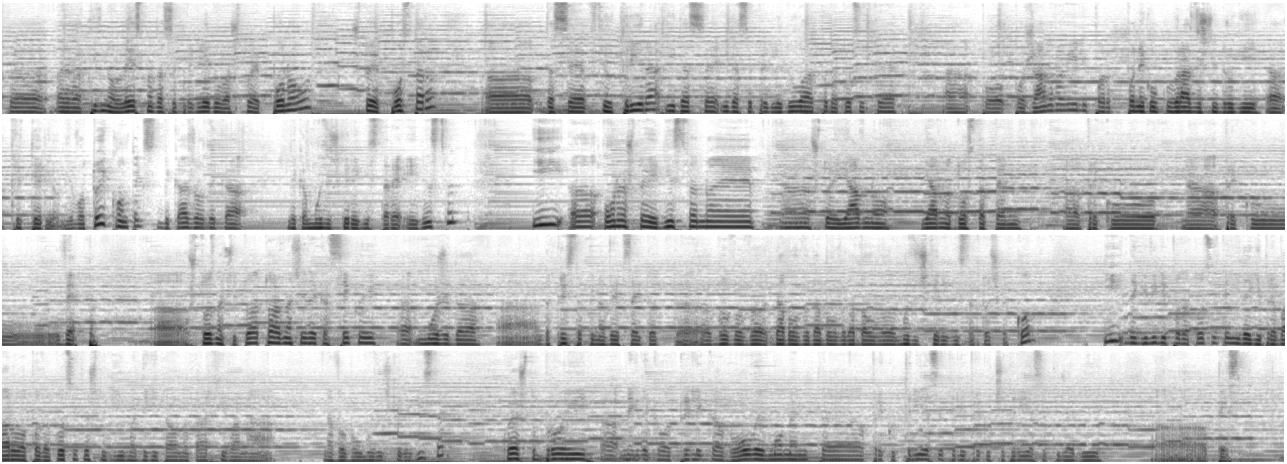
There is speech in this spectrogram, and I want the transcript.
релативно лесно да се прегледува што е поново, што е постаро, да се филтрира и да се и да се прегледуваат податоците по, по жанрови или по, по неколку различни други критериуми. Во тој контекст би кажал дека дека музички регистар е единствен и она што е единствено е што е јавно јавно достапен а, преку а, преку веб. А, што значи тоа? Тоа значи дека секој а, може да да пристапи на вебсајтот www.muzичкирегистар.com и да ги види податоците и да ги пребарува податоците што ги има дигиталната архива на на ВБУ Музички регистар, која што брои а, негде како прилика во овој момент а, преку 30 или преку 40 илјади песни.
